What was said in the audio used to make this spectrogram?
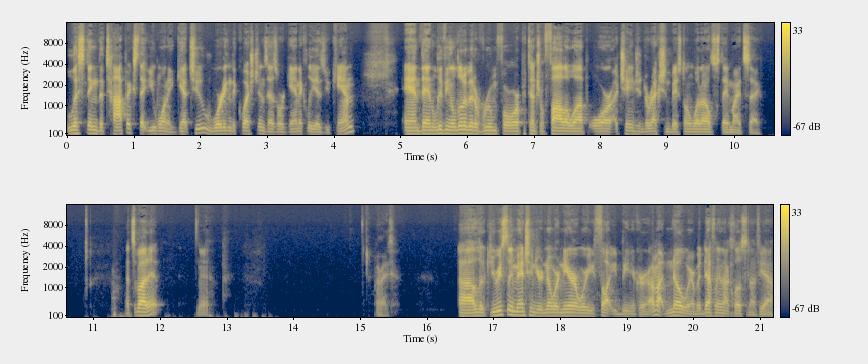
listing the topics that you want to get to, wording the questions as organically as you can, and then leaving a little bit of room for potential follow up or a change in direction based on what else they might say. That's about it. Yeah. All right. Uh, Luke, you recently mentioned you're nowhere near where you thought you'd be in your career. I'm not nowhere, but definitely not close enough. Yeah.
